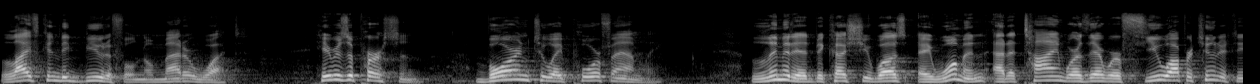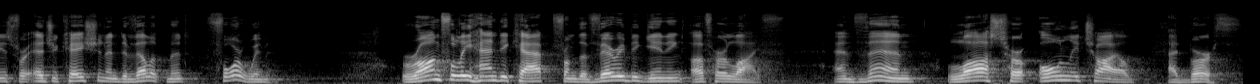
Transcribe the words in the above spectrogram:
Life can be beautiful no matter what. Here is a person born to a poor family, limited because she was a woman at a time where there were few opportunities for education and development for women. Wrongfully handicapped from the very beginning of her life, and then lost her only child at birth.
